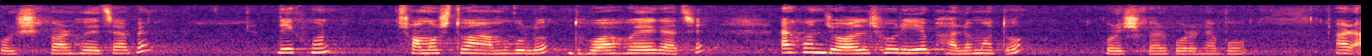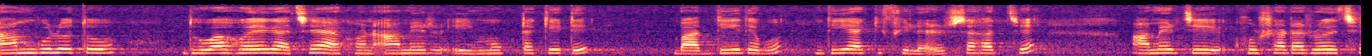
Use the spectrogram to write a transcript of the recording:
পরিষ্কার হয়ে যাবে। দেখুন, সমস্ত আমগুলো ধোয়া হয়ে গেছে। এখন জল ঝরিয়ে ভালো মতো পরিষ্কার করে নেব। আর আমগুলো তো ধোয়া হয়ে গেছে, এখন আমের এই মুখটা কেটে বাদ দিয়ে দেব। দিয়ে একটি ফিলারের সাহায্যে আমের যে খোসাটা রয়েছে,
